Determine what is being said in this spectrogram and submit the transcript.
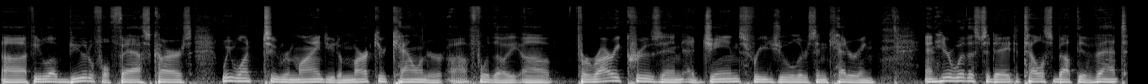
uh, if you love beautiful fast cars, we want to remind you to mark your calendar uh, for the uh, Ferrari Cruise In at James Free Jewelers in Kettering. And here with us today to tell us about the event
